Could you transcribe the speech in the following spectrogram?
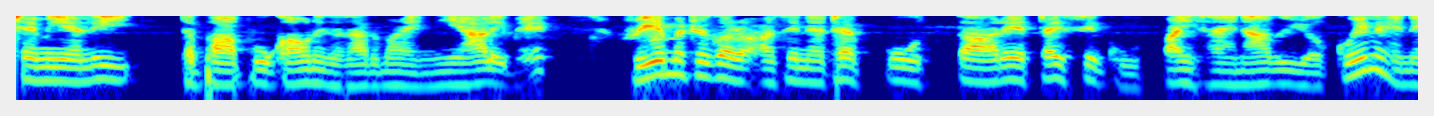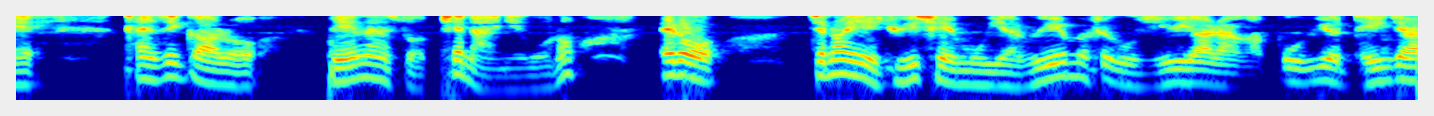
Champion League တပါပိုကောင်းတဲ့ကစားသမားတွေမြင်ရလိမ့်မယ် Real Madrid ကတော့ Arsenal ထက်ပိုတာတဲ့တိုက်စစ်ကိုပိုင်ဆိုင်ထားပြီးတော့ကွင်းလင်နဲ့ခံစစ်ကတော့ balance တော့ဖြစ်နိုင်နေပေါ့နော်အဲ့တော့ကျွန်တော်ရဲ့ရွေးချယ်မှုရ Real Madrid ကိုရွေးလာတာကပို့ပြီးတော့ danger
